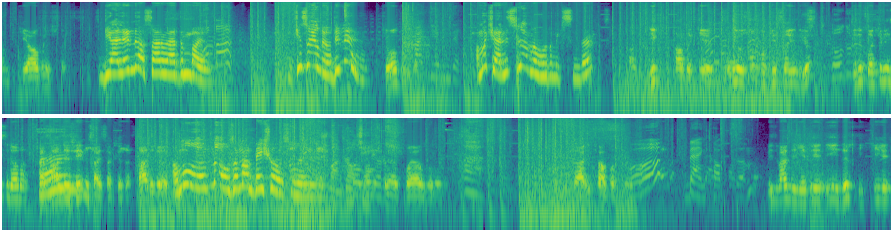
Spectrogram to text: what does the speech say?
Tamam ikiyi aldın işte. Diğerlerine hasar verdim bayağı. İki sayılıyor değil mi? İki oldu. Yerinde. Ama kendi silahımla vurdum ikisinde. Abi ilk andaki vuruyorsun o kill sayılıyor. Gidip rakibin silahına ha, Ha. sadece şey mi saysak ya da? Sadece öyle. Ama onda o zaman 5 olsun öyle. düşman kaldı. Evet bayağı zor oldu. Daha hiç. Hop, ben kaptım. Biz bence 7 iyidir. 2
